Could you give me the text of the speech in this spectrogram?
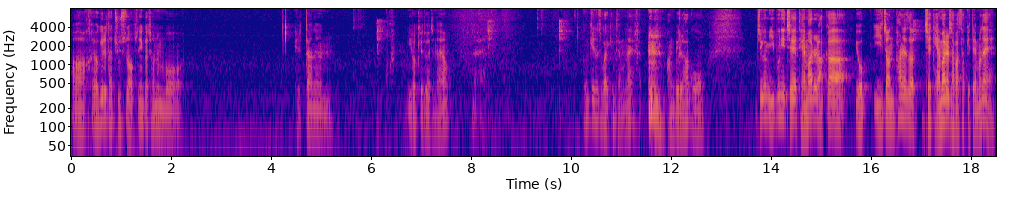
어, 여기를 다 줄 수는 없으니까 저는 뭐 일단은 이렇게 둬야 되나요? 네. 끊기는 수가 있기 때문에 방비를 하고 지금 이분이 제 대마를 아까 요 이전 판에서 제 대마를 잡았었기 때문에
